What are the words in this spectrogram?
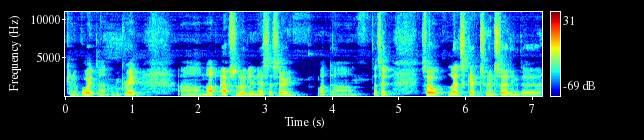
Can avoid that would be great. Uh, not absolutely necessary, but um, that's it. So let's get to inserting the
